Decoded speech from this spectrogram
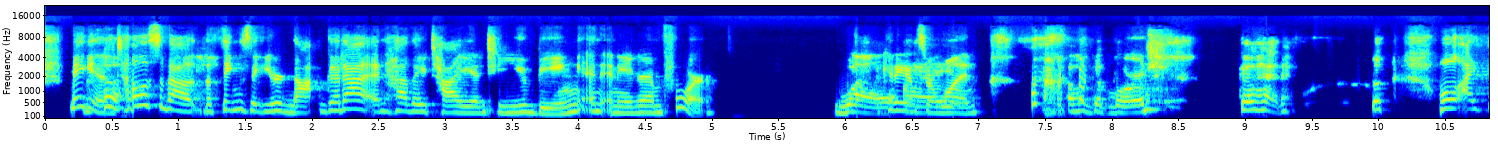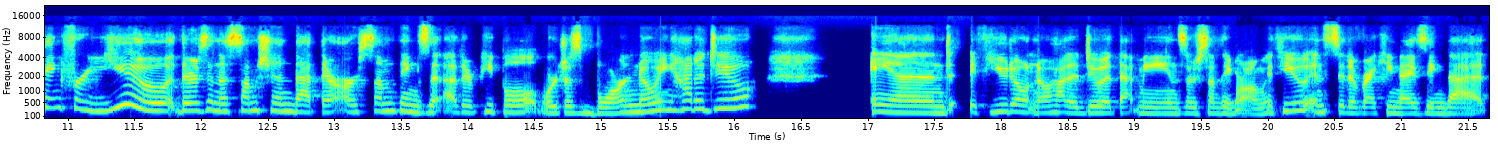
Megan, tell us about the things that you're not good at and how they tie into you being an Enneagram four. Well, I can answer I, one. oh, good Lord. Go ahead well, I think for you, there's an assumption that there are some things that other people were just born knowing how to do. And if you don't know how to do it, that means there's something wrong with you instead of recognizing that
